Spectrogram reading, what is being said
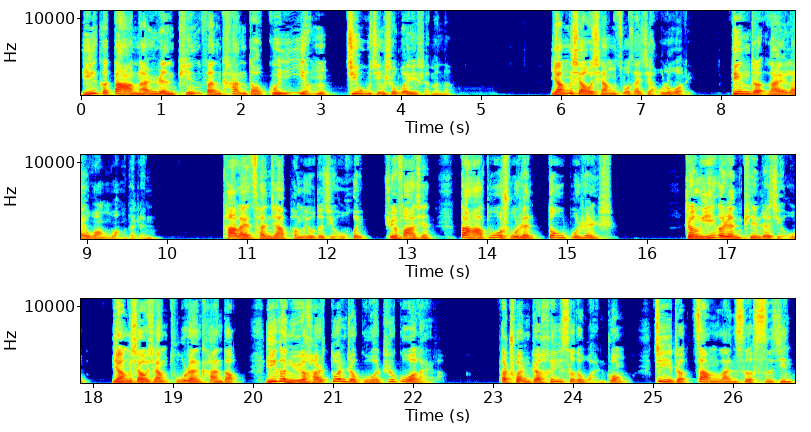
一个大男人频繁看到鬼影，究竟是为什么呢？杨小强坐在角落里，盯着来来往往的人。他来参加朋友的酒会，却发现大多数人都不认识。正一个人品着酒，杨小强突然看到一个女孩端着果汁过来了。她穿着黑色的晚装，系着藏蓝色丝巾，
